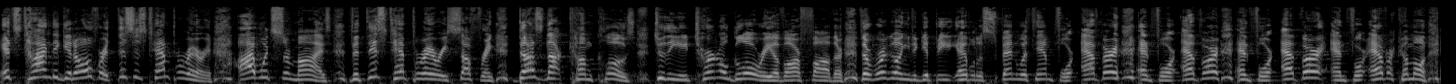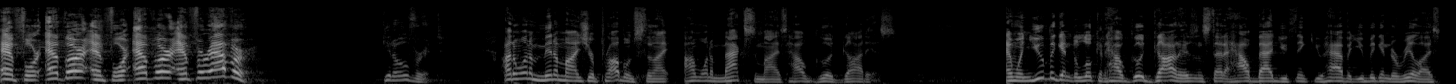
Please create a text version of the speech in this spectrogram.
It's time to get over it. This is temporary. I would surmise that this temporary suffering does not come close to the eternal glory of our Father that we're going to get be able to spend with him forever and forever and forever and forever. Come on. And forever and forever and forever. Get over it. I don't want to minimize your problems tonight. I want to maximize how good God is. And when you begin to look at how good God is instead of how bad you think you have it, you begin to realize,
